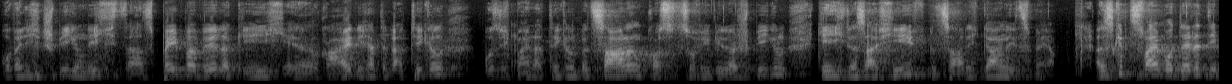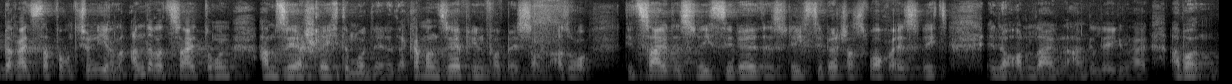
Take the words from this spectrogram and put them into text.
Und wenn ich den Spiegel nicht als Paper will, dann gehe ich äh, rein. Ich habe den Artikel, muss ich meinen Artikel bezahlen, kostet so viel wie der Spiegel. Gehe ich in das Archiv, bezahle ich gar nichts mehr. Also es gibt zwei Modelle, die bereits da funktionieren. Andere Zeitungen haben sehr schlechte Modelle. Da kann man sehr viel verbessern. Also die Zeit ist nichts, die Welt ist nichts, die Wirtschaftswoche ist nichts in der Online-Angelegenheit. Aber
